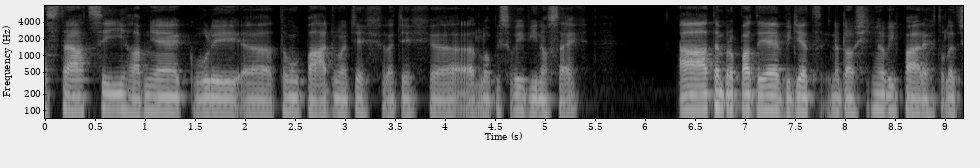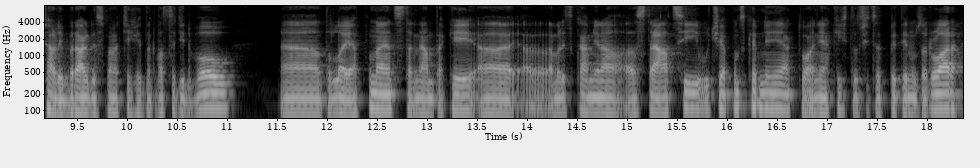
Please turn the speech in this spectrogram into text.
ztrácí hlavně kvůli tomu pádu na těch, na těch dluhopisových výnosech. A ten propad je vidět i na dalších měnových párech. Tohle je třeba Libra, kde jsme na těch 1,22. Uh, tohle je Japonec, tady nám taky uh, americká měna ztrácí vůči japonské měně, aktuálně nějakých 135 jenů za dolar.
